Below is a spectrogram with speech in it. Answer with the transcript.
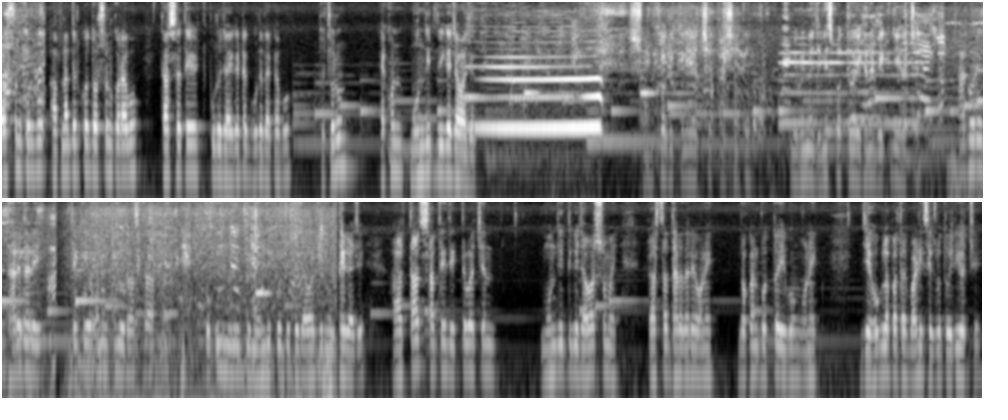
দর্শন করব আপনাদেরকেও দর্শন করাবো তার সাথে পুরো জায়গাটা ঘুরে দেখাবো। তো চলুন এখন মন্দির দিকে যাওয়া যাক। শঙ্খ বিক্রি হচ্ছে তার সাথে। বিভিন্ন জিনিসপত্র এখানে বিক্রি হচ্ছে। সাগরের ধারে ধারে থেকে অনেকগুলো রাস্তা আপনার কপিল মুনির যে মন্দির পর্যন্ত যাওয়ার জন্য উঠে গেছে। আর তার সাথে দেখতে পাচ্ছেন মন্দির দিকে যাওয়ার সময় রাস্তার ধারে ধারে অনেক দোকানপত্র এবং অনেক যে হোগলা পাতার বাড়ি সেগুলো তৈরি হচ্ছে।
